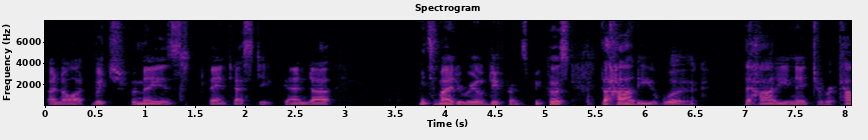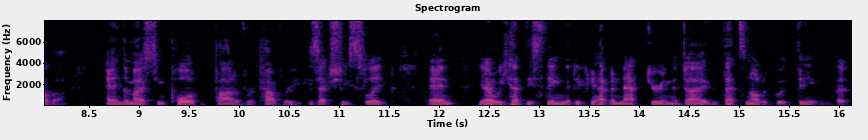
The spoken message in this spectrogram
a night, which for me is fantastic. And uh, it's made a real difference because the harder you work, the harder you need to recover. And the most important part of recovery is actually sleep. And you know, we have this thing that if you have a nap during the day, that that's not a good thing, but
